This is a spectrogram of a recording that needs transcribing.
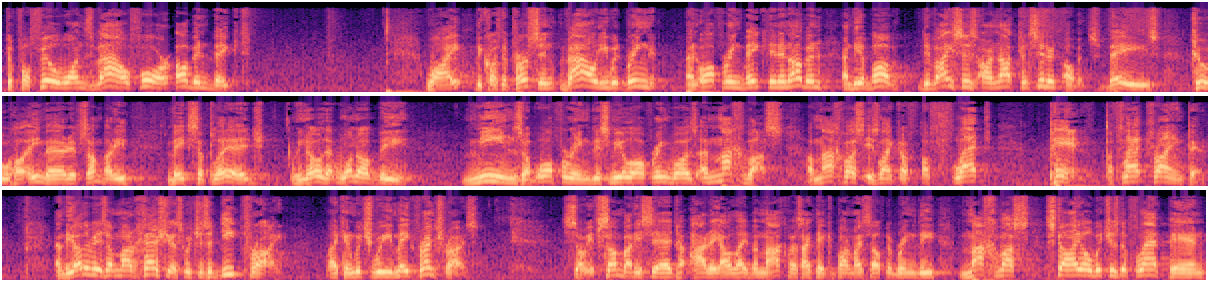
to fulfill one's vow for oven baked. Why? Because the person vowed he would bring an offering baked in an oven, and the above devices are not considered ovens. Bays, two, haimer, if somebody makes a pledge, we know that one of the means of offering this meal offering was a machvas. A machvas is like a, a flat pan, a flat frying pan. And the other is a marcheshes, which is a deep fry, like in which we make french fries. So if somebody said, I take upon myself to bring the machmas style, which is the flat pan,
